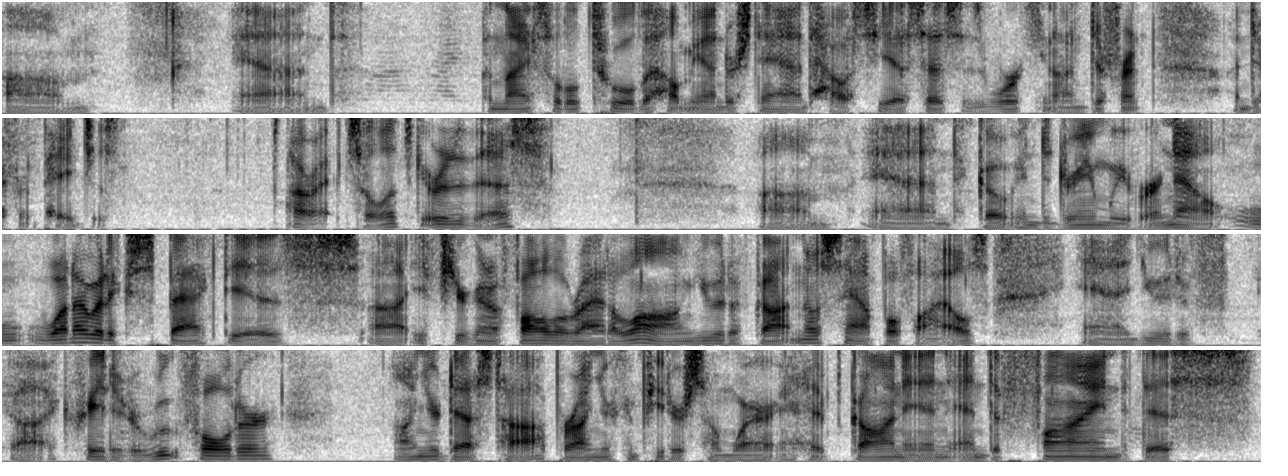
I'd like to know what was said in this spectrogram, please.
um, and a nice little tool to help me understand how CSS is working on different on different pages. All right, so let's get rid of this um, and go into Dreamweaver. Now, what I would expect is uh, if you're going to follow right along, you would have gotten those sample files and you would have uh, created a root folder on your desktop or on your computer somewhere and have gone in and defined this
